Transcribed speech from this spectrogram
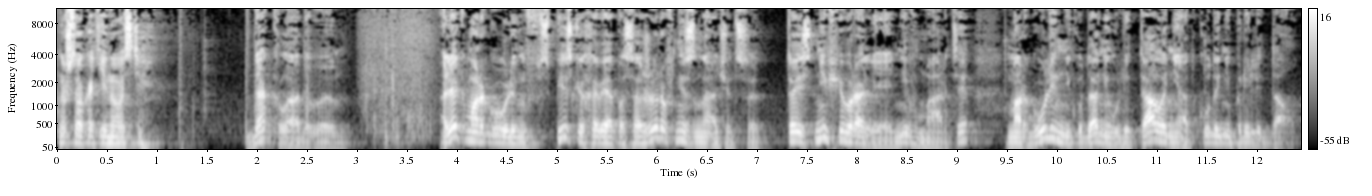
Ну что, какие новости? Докладываю. Олег Маргулин в списках авиапассажиров не значится. То есть ни в феврале, ни в марте Маргулин никуда не улетал и ниоткуда не прилетал.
